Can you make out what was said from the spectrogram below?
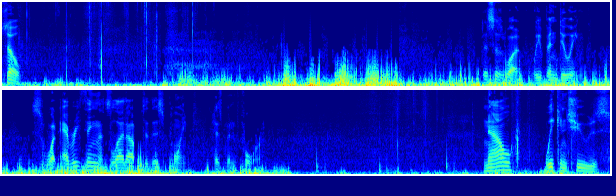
So. This is what we've been doing. This is what everything that's led up to this point has been for. Now we can choose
